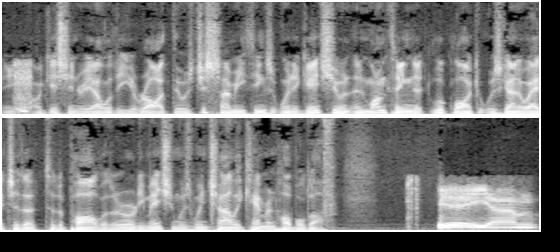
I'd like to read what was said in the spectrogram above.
I guess in reality you're right, there was just so many things that went against you. And, and one thing that looked like it was going to add to the to the pile that I already mentioned was when Charlie Cameron hobbled off. Yeah, he um,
